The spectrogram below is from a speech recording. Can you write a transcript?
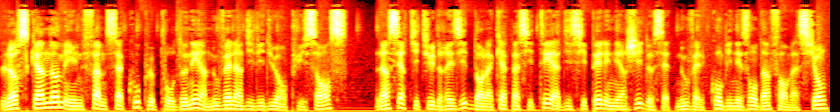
Lorsqu'un homme et une femme s'accouplent pour donner un nouvel individu en puissance, l'incertitude réside dans la capacité à dissiper l'énergie de cette nouvelle combinaison d'informations,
